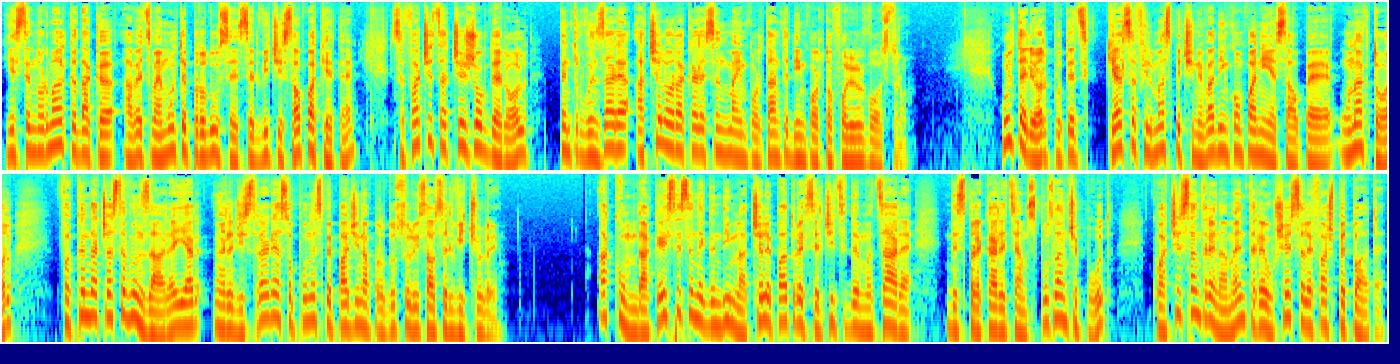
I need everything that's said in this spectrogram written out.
Este normal că dacă aveți mai multe produse, servicii sau pachete, să faceți acest joc de rol pentru vânzarea acelora care sunt mai importante din portofoliul vostru. Ulterior, puteți chiar să filmați pe cineva din companie sau pe un actor făcând această vânzare, iar înregistrarea să o puneți pe pagina produsului sau serviciului. Acum, dacă este să ne gândim la cele patru exerciții de învățare despre care ți-am spus la început, cu acest antrenament reușești să le faci pe toate,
